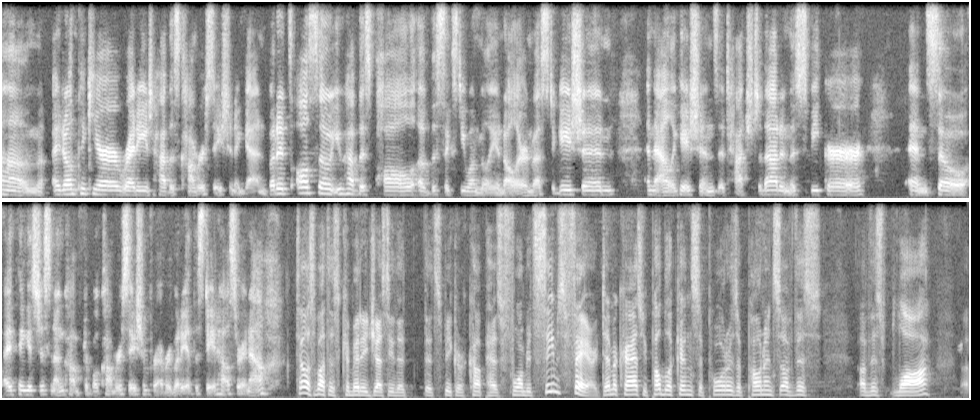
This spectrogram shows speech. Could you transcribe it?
um, I don't think you're ready to have this conversation again. But it's also, you have this pall of the $61 million investigation and the allegations attached to that and the speaker. And so I think it's just an uncomfortable conversation for everybody at the State House right now. Tell us about this committee, Jesse, that, that Speaker Cupp has formed. It seems fair. Democrats, Republicans, supporters, opponents of this, of this law. Uh,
